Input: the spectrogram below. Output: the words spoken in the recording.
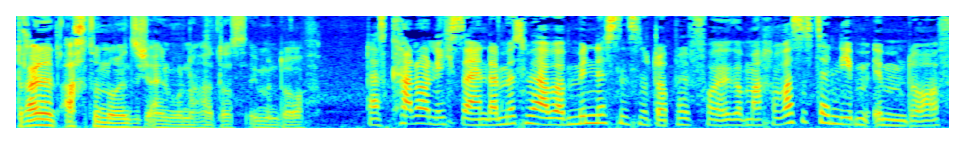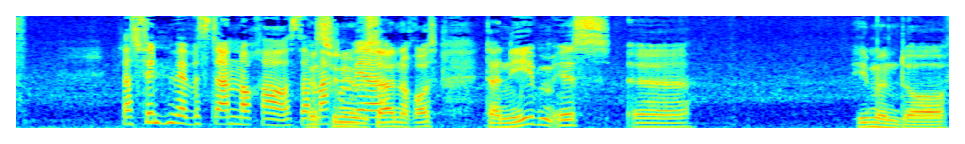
398 Einwohner hat das Immendorf. Das kann doch nicht sein. Da müssen wir aber mindestens eine Doppelfolge machen. Was ist denn neben Immendorf? Das finden wir bis dann noch raus. Dann das machen finden wir wir. bis dahin noch raus. Daneben ist äh, Immendorf.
